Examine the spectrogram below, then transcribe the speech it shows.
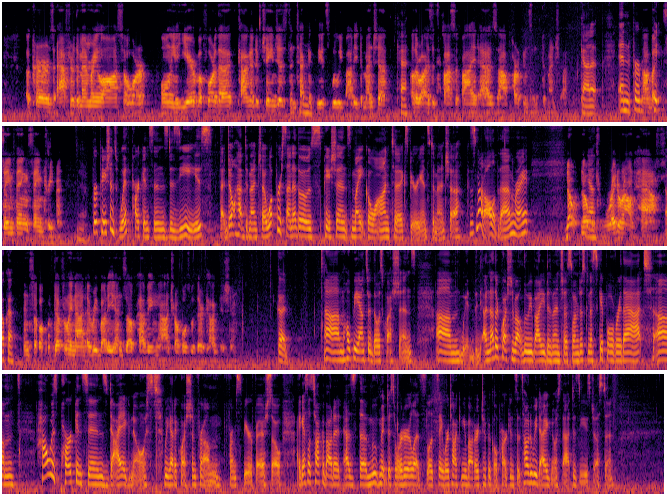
occurs after the memory loss or only a year before the cognitive changes, then mm-hmm. technically mm-hmm. it's Lewy body dementia. Okay. Otherwise, it's classified as uh, Parkinson's dementia. Got it. And for uh, but same thing, same treatment. Yeah. For patients with Parkinson's disease that don't have dementia, what percent of those patients might go on to experience dementia? Because it's not all of them, right? No, no, yeah. it's right around half. Okay. And so definitely not everybody ends up having uh, troubles with their cognition. Good. Um, hope we answered those questions. Um, another question about Lewy body dementia, so I'm just going to skip over that. Um, how is Parkinson's diagnosed? We got a question from from Spearfish. So I guess let's talk about it as the movement disorder. Let's let's say we're talking about our typical Parkinson's. How do we diagnose that disease, Justin?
